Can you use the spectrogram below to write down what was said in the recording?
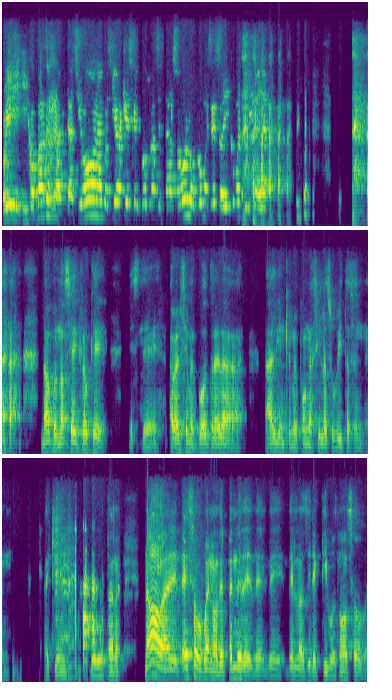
Oye, ¿y, compartes rehabilitación, algo así? ¿Ahora crees que coach vas a estar solo? ¿Cómo es eso ahí? ¿Cómo es tu vida allá? no, pues no sé, creo que, este, a ver si me puedo traer a, alguien que me ponga así las uvitas en, aquí en Bogotá. No, eh, eso, bueno, depende de, los directivos, ¿no? Eso,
